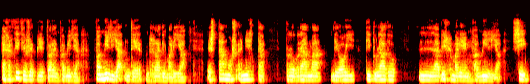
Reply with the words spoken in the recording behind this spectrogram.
ejercicios espirituales en familia, familia de Radio María Estamos en este programa de hoy titulado La Virgen María en familia. Sí,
